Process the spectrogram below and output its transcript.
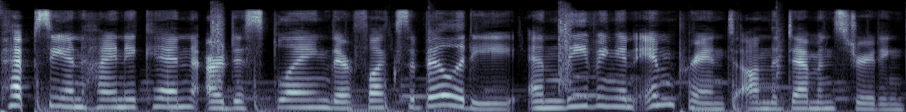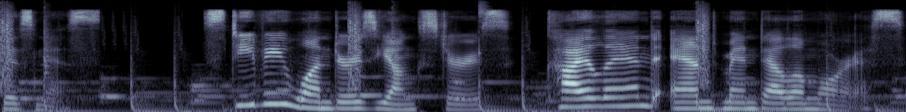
Pepsi and Heineken are displaying their flexibility and leaving an imprint on the demonstrating business. Stevie Wonder's youngsters, Kailand and Mandela Morris,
